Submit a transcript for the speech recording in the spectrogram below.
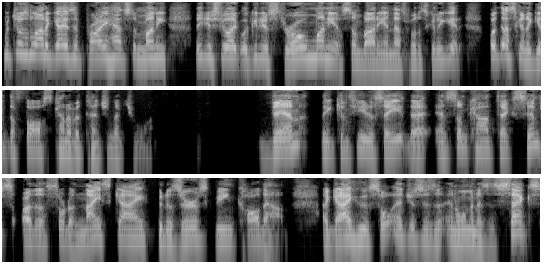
which there's a lot of guys that probably have some money. They just feel like we can just throw money at somebody and that's what it's going to get. But that's going to get the false kind of attention that you want. Then they continue to say that in some contexts, simps are the sort of nice guy who deserves being called out. A guy whose sole interest is in a woman is his sex,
